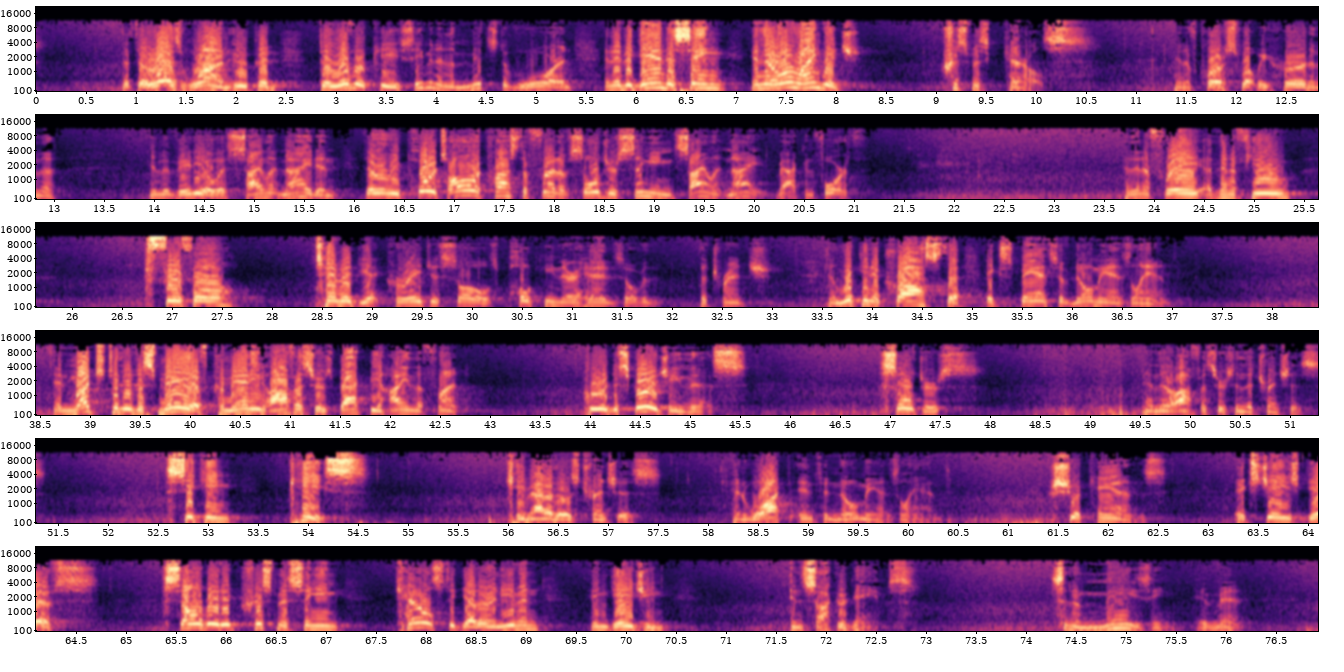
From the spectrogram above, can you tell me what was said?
that there was one who could deliver peace even in the midst of war. And, and they began to sing in their own language Christmas carols. And of course, what we heard in the, in the video was Silent Night. And there were reports all across the front of soldiers singing Silent Night back and forth. And then a, fray, uh, then a few fearful, timid, yet courageous souls poking their heads over the trench and looking across the expanse of no man's land. And much to the dismay of commanding officers back behind the front who were discouraging this, soldiers and their officers in the trenches seeking peace came out of those trenches and walked into no man's land, shook hands, exchanged gifts, celebrated Christmas singing carols together, and even engaging in soccer games. It's an amazing event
